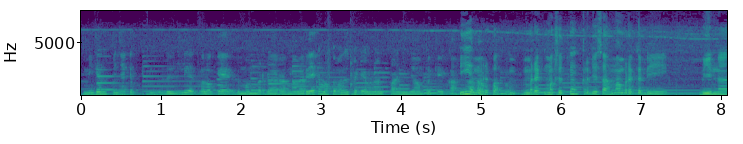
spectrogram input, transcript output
ini kan penyakit udah dilihat kalau kayak demam berdarah malaria kan otomatis pakai lengan panjang pakai kaki iya mereka mereka maksudnya kerjasama mereka dibina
